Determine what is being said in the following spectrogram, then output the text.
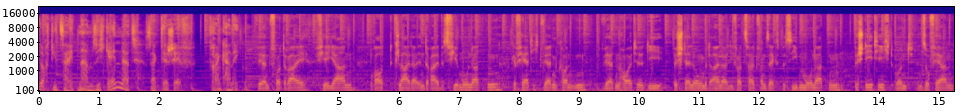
Doch die Zeiten haben sich geändert, sagt der Chef. Frank Haneken. Während vor drei, vier Jahren Brautkleider in drei bis vier Monaten gefertigt werden konnten, werden heute die Bestellungen mit einer Lieferzeit von sechs bis sieben Monaten bestätigt. Und insofern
